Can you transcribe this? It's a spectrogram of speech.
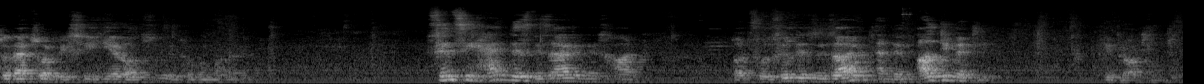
So that's what we see here also with Rupa. Since he had this desire in his heart, Lord fulfilled his desire and then ultimately he brought him to.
